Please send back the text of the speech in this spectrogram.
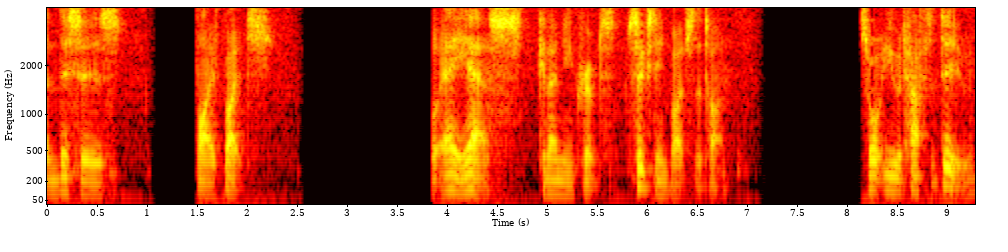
and this is five bytes. Well, AES can only encrypt 16 bytes at a time. So what you would have to do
